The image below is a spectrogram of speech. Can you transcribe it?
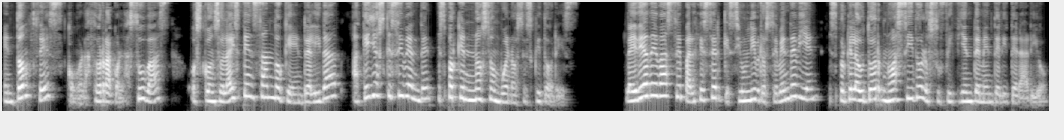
Entonces, como la zorra con las uvas, os consoláis pensando que en realidad aquellos que sí venden es porque no son buenos escritores. La idea de base parece ser que si un libro se vende bien es porque el autor no ha sido lo suficientemente literario.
